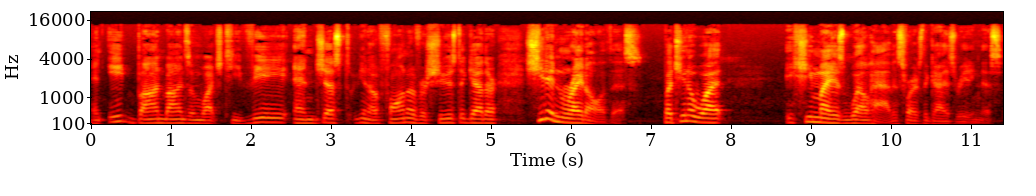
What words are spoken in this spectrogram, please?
and eat bonbons and watch TV and just, you know, fawn over shoes together. She didn't write all of this. But you know what? She might as well have as far as the guys reading this.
